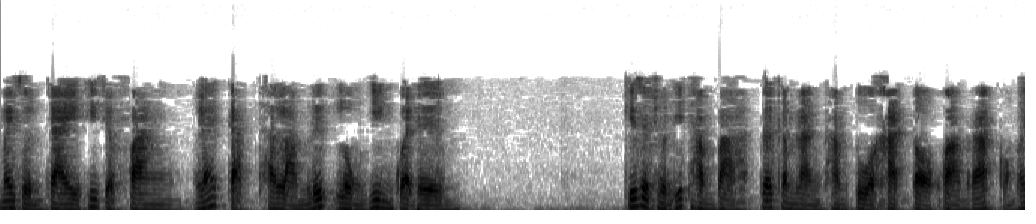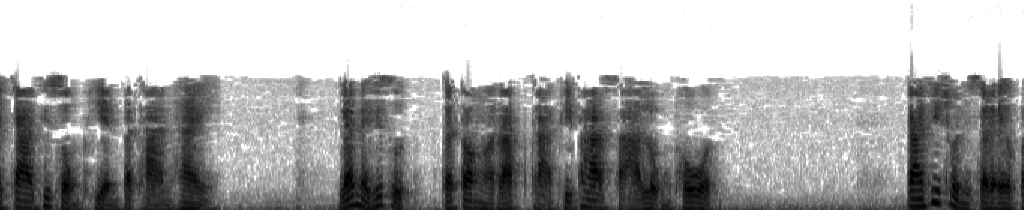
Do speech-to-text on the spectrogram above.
ไม่สนใจที่จะฟังและกลับถลำลึกลงยิ่งกว่าเดิมคริสตชนที่ทำบาปก็กำลังทำตัวขัดต่อความรักของพระเจ้าที่ทรงเพียรประทานให้ และในที่สุดก็ต้องรับการพิพากษาลงโทษ การที่ชนอิสราเอลป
